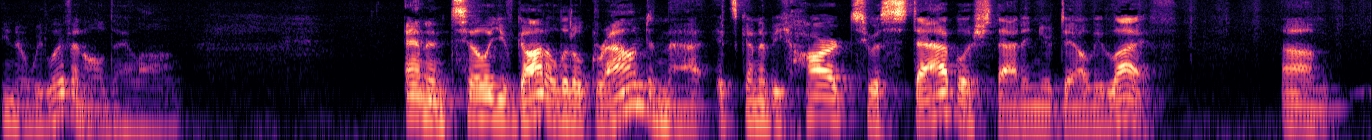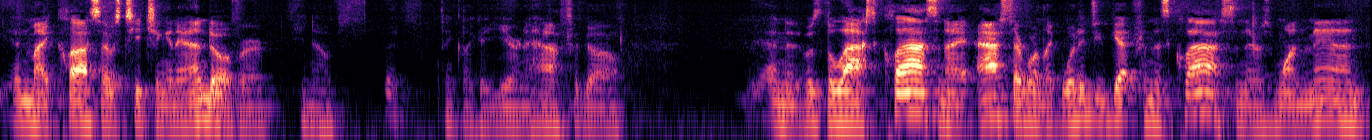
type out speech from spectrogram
you know, we live in all day long. And until you've got a little ground in that, it's going to be hard to establish that in your daily life. Um, in my class, I was teaching in Andover, you know, I think like a year and a half ago. And it was the last class, and I asked everyone, like, what did you get from this class? And there was one man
